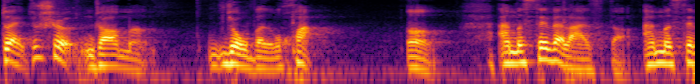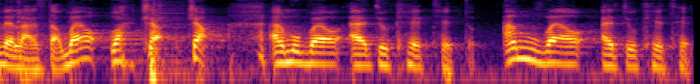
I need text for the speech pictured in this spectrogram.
对，就是你知道吗？有文化，嗯，I'm civilized，I'm civilized，well，哇，这样这样，I'm well educated，I'm well educated。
